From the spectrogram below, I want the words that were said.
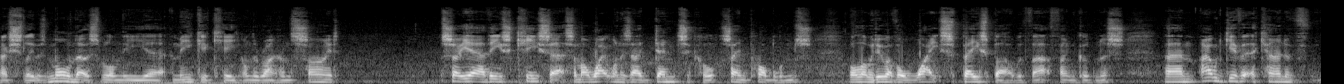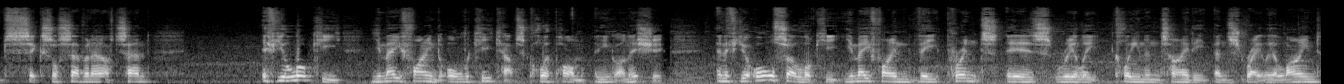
actually. It was more noticeable on the uh, Amiga key on the right hand side. So yeah, these key sets, and my white one is identical, same problems. Although we do have a white spacebar with that, thank goodness. Um, I would give it a kind of 6 or 7 out of 10. If you're lucky, you may find all the keycaps clip on and you've got an issue. And if you're also lucky, you may find the print is really clean and tidy and straightly aligned.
